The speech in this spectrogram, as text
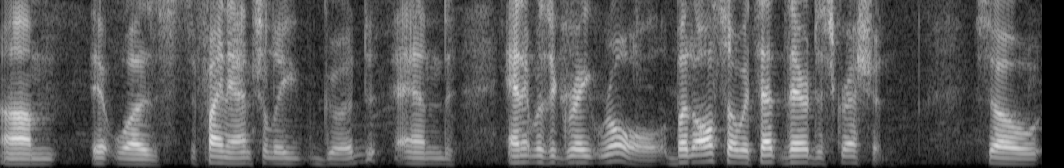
Um, it was financially good and and it was a great role, but also it's at their discretion. So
